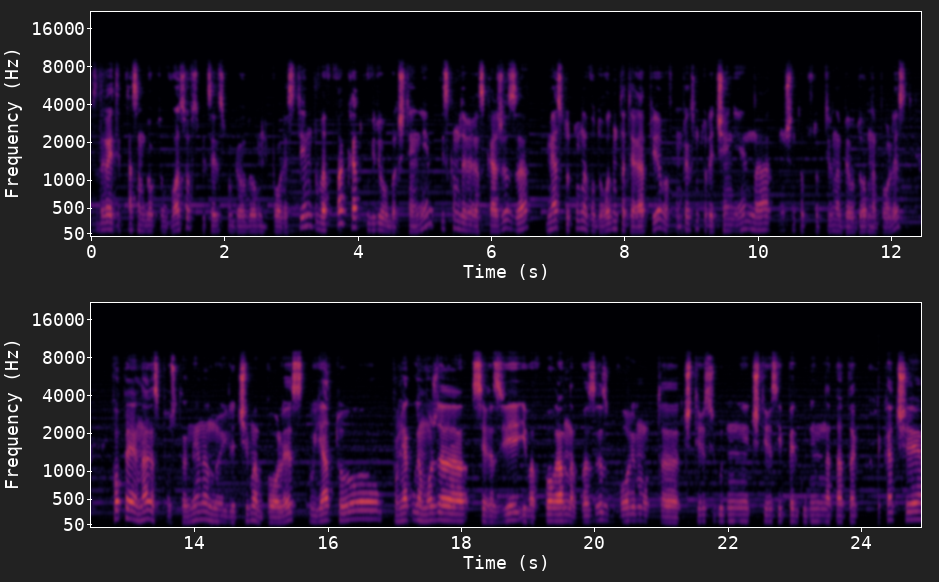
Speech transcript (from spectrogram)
Здравейте, аз съм доктор Власов, специалист по белодробни болести. В това кратко видеообращение искам да ви разкажа за мястото на водородната терапия в комплексното лечение на хроничната обструктивна белодробна болест. КОП е една разпространена, но и лечима болест, която понякога може да се развие и в по-ранна възраст. Говорим от 40 години, 45 години нататък. Така че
